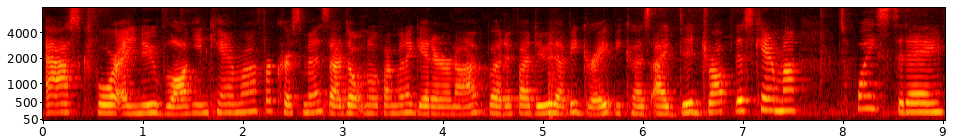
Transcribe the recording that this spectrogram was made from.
ask for a new vlogging camera for Christmas. I don't know if I'm going to get it or not, but if I do, that'd be great because I did drop this camera twice today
